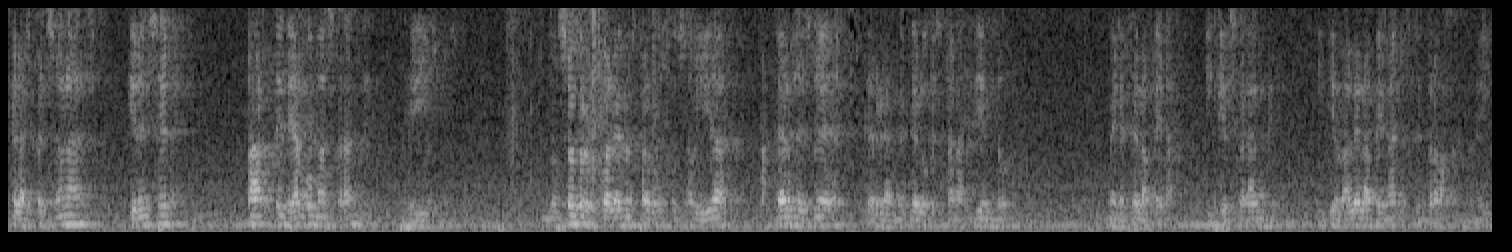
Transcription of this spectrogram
Que las personas quieren ser parte de algo más grande que ellos mismos. Nosotros, ¿cuál es nuestra responsabilidad? Hacerles ver que realmente lo que están haciendo merece la pena y que es grande y que vale la pena que estén trabajando en ello.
